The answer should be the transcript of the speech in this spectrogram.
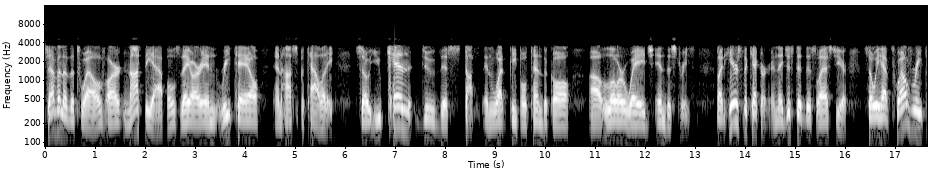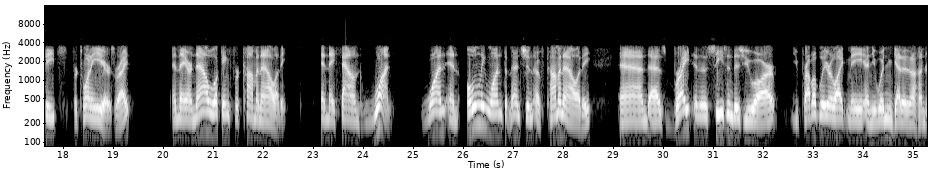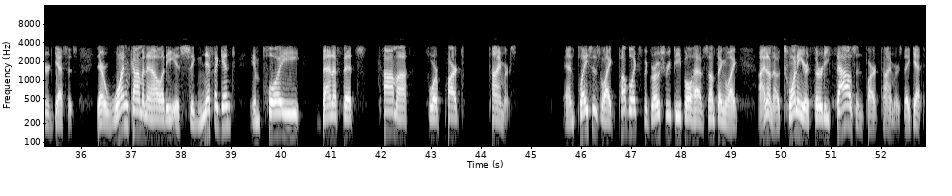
seven of the 12 are not the apples they are in retail and hospitality. So you can do this stuff in what people tend to call uh, lower wage industries. But here's the kicker, and they just did this last year. So we have 12 repeats for 20 years, right? And they are now looking for commonality. And they found one, one and only one dimension of commonality. And as bright and as seasoned as you are, you probably are like me and you wouldn't get it in a hundred guesses. Their one commonality is significant employee benefits, comma, for part-timers. And places like Publix, the grocery people have something like, I don't know, 20 or 30,000 part-timers. They get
